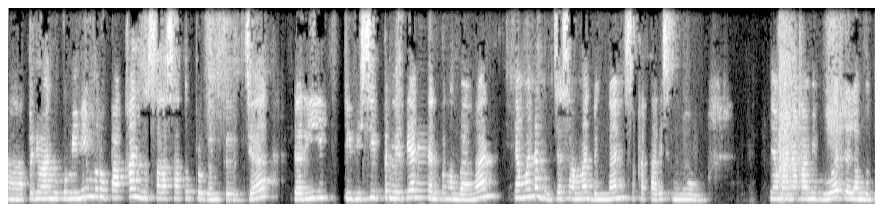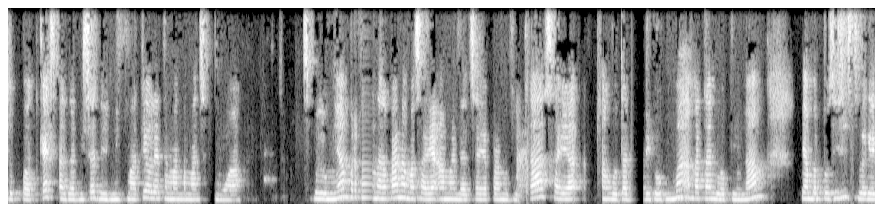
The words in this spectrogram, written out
Uh, penyuluhan hukum ini merupakan salah satu program kerja dari Divisi Penelitian dan Pengembangan yang mana bekerjasama dengan Sekretaris Umum yang mana kami buat dalam bentuk podcast agar bisa dinikmati oleh teman-teman semua. Sebelumnya, perkenalkan nama saya Amanda Caya Pramudita, saya anggota Bigo Huma Angkatan 26 yang berposisi sebagai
